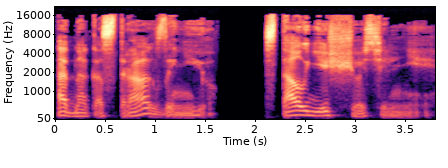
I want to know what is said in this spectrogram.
Однако страх за нее стал еще сильнее.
